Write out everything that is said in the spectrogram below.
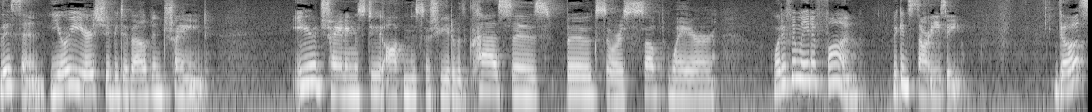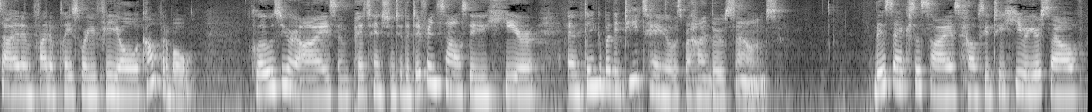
Listen, your ears should be developed and trained. Ear training is too often associated with classes, books, or software. What if we made it fun? We can start easy. Go outside and find a place where you feel comfortable. Close your eyes and pay attention to the different sounds that you hear and think about the details behind those sounds. This exercise helps you to hear yourself,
